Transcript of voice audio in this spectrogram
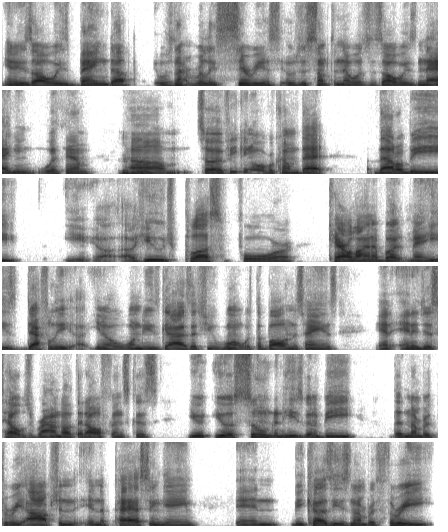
you know, he's always banged up. It was not really serious. It was just something that was just always nagging with him. Mm-hmm. Um, so if he can overcome that, that'll be a huge plus for Carolina. But man, he's definitely uh, you know one of these guys that you want with the ball in his hands, and and it just helps round out that offense because you you assume that he's going to be the number three option in the passing game, and because he's number three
